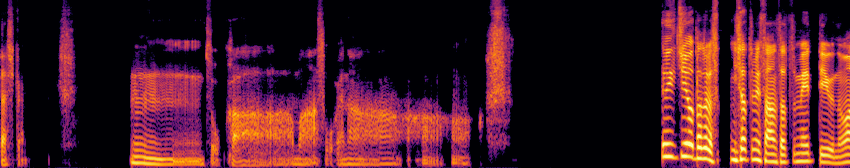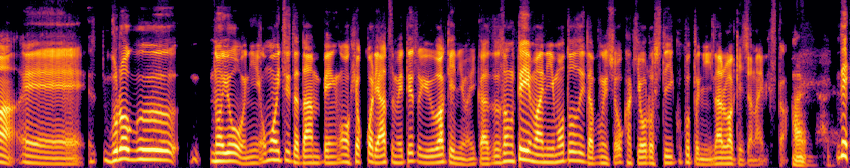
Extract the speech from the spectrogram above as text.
確かに。うーん、そうか。まあ、そうやな。で一応、例えば2冊目、3冊目っていうのは、えーブログのように思いついた断片をひょっこり集めてというわけにはいかず、そのテーマに基づいた文章を書き下ろしていくことになるわけじゃないですか。はい。で、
